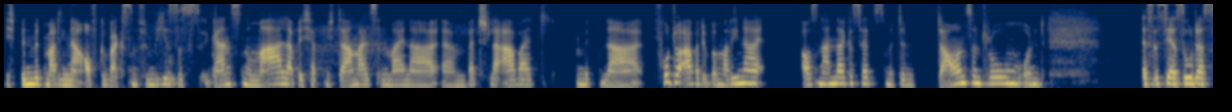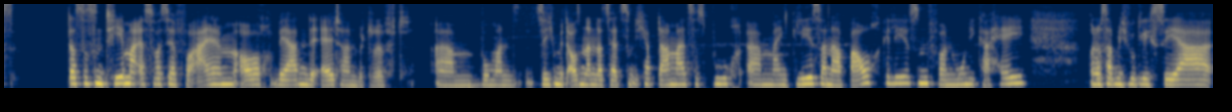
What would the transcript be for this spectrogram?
ich bin mit Marina aufgewachsen. Für mich ist es ganz normal, aber ich habe mich damals in meiner ähm, Bachelorarbeit mit einer Fotoarbeit über Marina auseinandergesetzt mit dem Down-Syndrom. Und es ist ja so, dass, dass es ein Thema ist, was ja vor allem auch werdende Eltern betrifft, ähm, wo man sich mit auseinandersetzt. Und ich habe damals das Buch ähm, Mein gläserner Bauch gelesen von Monika Hay. Und das hat mich wirklich sehr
